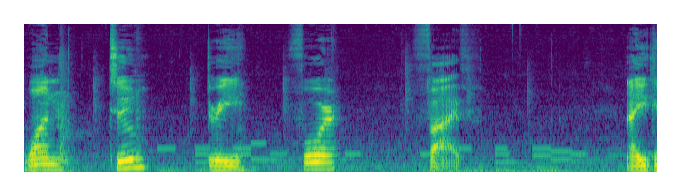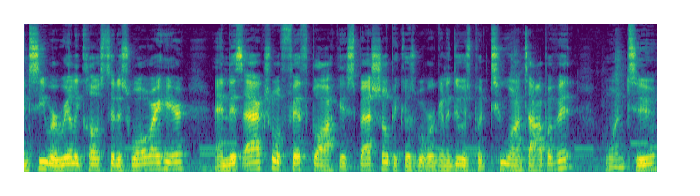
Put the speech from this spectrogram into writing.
One, two, three, four, five. Now you can see we're really close to this wall right here. And this actual fifth block is special because what we're going to do is put two on top of it. One, two.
